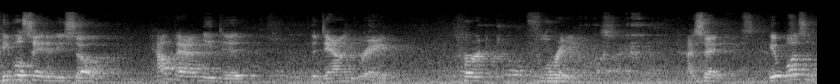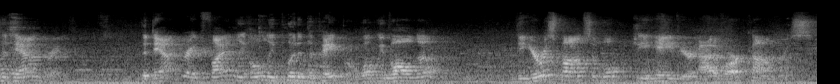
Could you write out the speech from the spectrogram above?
People say to me, so how badly did the downgrade hurt Floridians? I say, it wasn't the downgrade. The downgrade finally only put in the paper what we've all known. The irresponsible behavior out of our Congress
